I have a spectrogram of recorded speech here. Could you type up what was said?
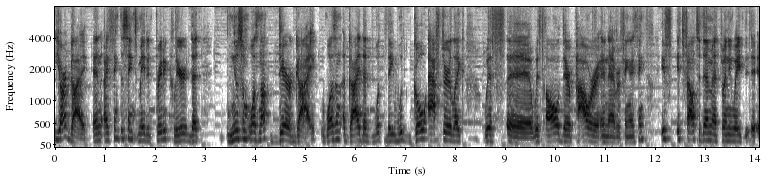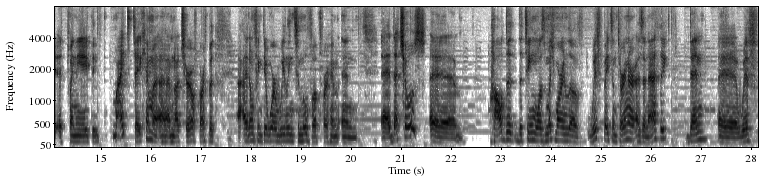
your guy. And I think the Saints made it pretty clear that Newsome was not their guy. Wasn't a guy that would they would go after like with uh, with all their power and everything. I think if it fell to them at 28, at 28, they might take him. I'm not sure, of course, but I don't think they were willing to move up for him, and uh, that shows um, how the, the team was much more in love with Peyton Turner as an athlete than uh, with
